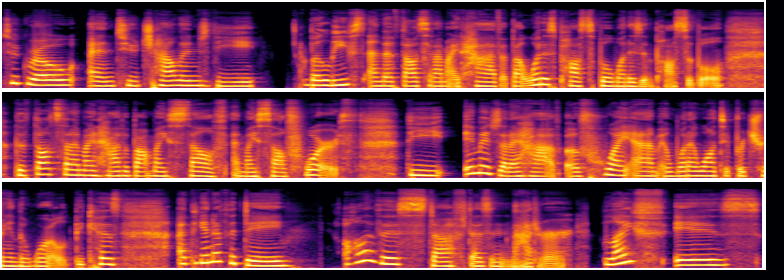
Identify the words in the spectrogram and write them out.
to grow and to challenge the beliefs and the thoughts that I might have about what is possible, what is impossible, the thoughts that I might have about myself and my self worth, the image that I have of who I am and what I want to portray in the world. Because at the end of the day, all of this stuff doesn't matter. Life is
